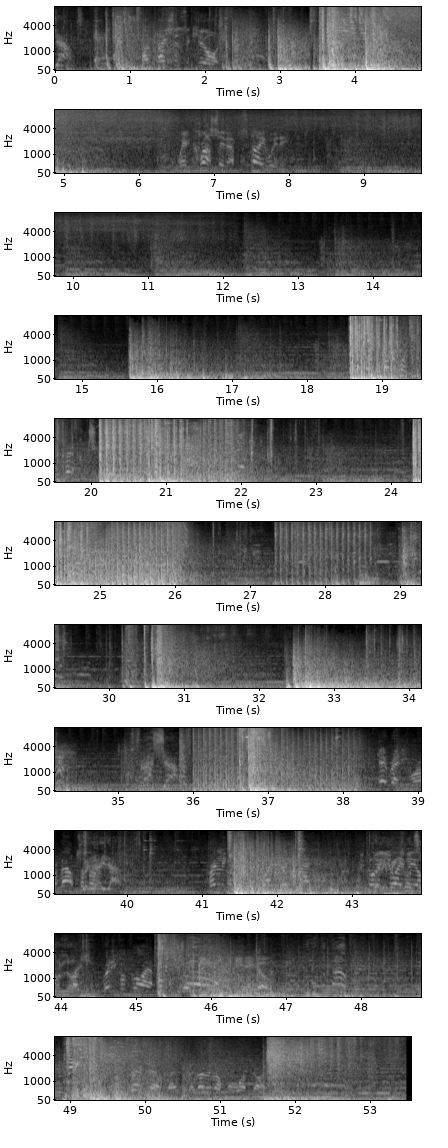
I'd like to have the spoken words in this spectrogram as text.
Flash out! Location secured. We're crushing them. Stay with it. Flash out! Get ready. We're about to Grenade move. out! Friendly UAV active. We've got a UAV on station. Ready for flyout.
